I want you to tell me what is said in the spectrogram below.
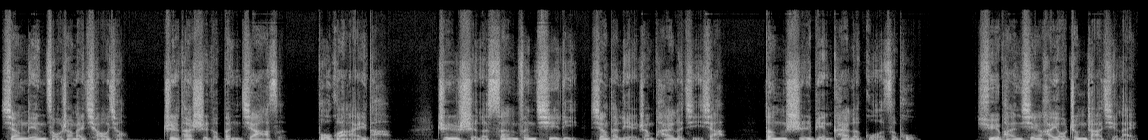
香莲走上来瞧瞧，知他是个笨家子，不惯挨打，只使了三分气力向他脸上拍了几下，登时便开了果子铺。薛蟠先还要挣扎起来，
